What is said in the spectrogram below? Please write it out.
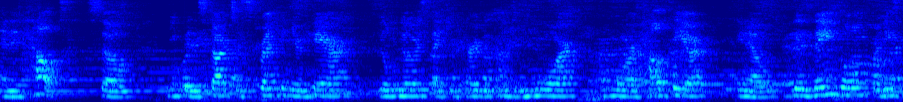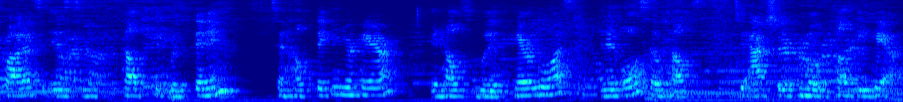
And it helps. So you can start to strengthen your hair. You'll notice that your hair becomes more, more healthier. You know, the main goal for these products is to help with thinning, to help thicken your hair. It helps with hair loss, and it also helps to actually promote healthy hair.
